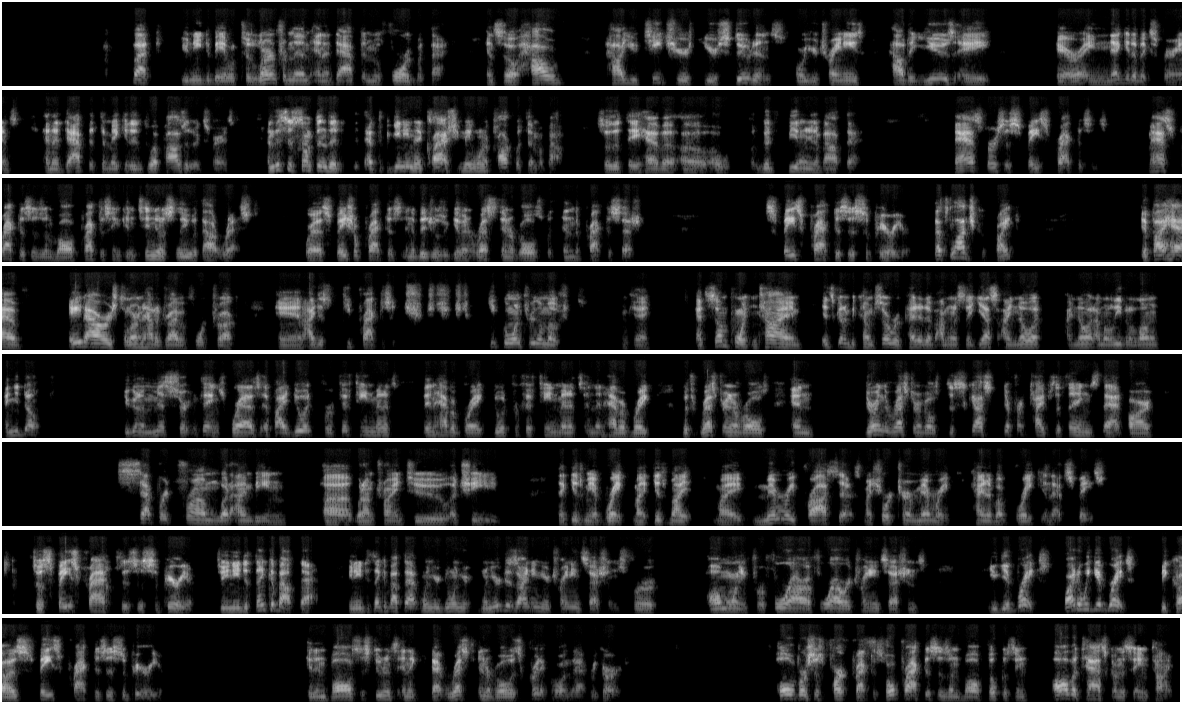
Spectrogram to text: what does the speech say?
But you need to be able to learn from them and adapt and move forward with that. And so how how you teach your your students or your trainees how to use a error, a negative experience, and adapt it to make it into a positive experience. And this is something that at the beginning of the class you may want to talk with them about. so that they have a, a, a good feeling about that. Mass versus space practices. Mass practices involve practicing continuously without rest, whereas spatial practice, individuals are given rest intervals within the practice session. Space practice is superior. That's logical, right? If I have eight hours to learn how to drive a fork truck and I just keep practicing, keep going through the motions, okay? At some point in time, it's going to become so repetitive. I'm going to say, yes, I know it. I know it. I'm going to leave it alone and you don't. You're going to miss certain things. Whereas if I do it for 15 minutes, then have a break, do it for 15 minutes, and then have a break with rest intervals. And during the rest intervals, discuss different types of things that are separate from what I'm being, uh, what I'm trying to achieve. That gives me a break. My gives my my memory process, my short-term memory, kind of a break in that space. So space practice is superior. So you need to think about that. You need to think about that when you're doing your when you're designing your training sessions for all morning for four hour four hour training sessions. You give breaks. Why do we give breaks? Because space practice is superior. It involves the students, and it, that rest interval is critical in that regard. Whole versus part practice. Whole practices involve focusing all the tasks on the same time.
